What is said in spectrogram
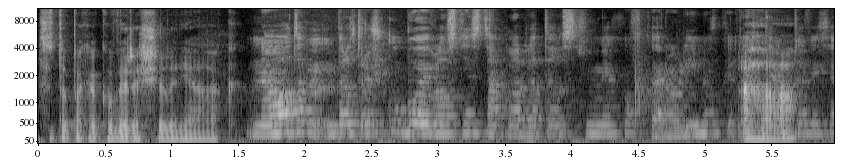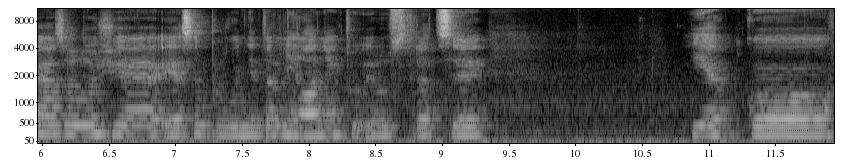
si to pak jako vyřešili nějak? No, tam byl trošku boj vlastně s nakladatelstvím jako v Karolínu, kterém to vycházelo, že já jsem původně tam měla nějak tu ilustraci jako,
